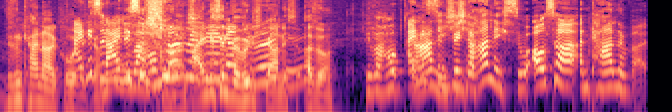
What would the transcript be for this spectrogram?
wir sind keine Alkoholiker. Eigentlich sind Nein, wir nicht so überhaupt schlimm, nicht. wie Eigentlich sind wir wirklich gar nicht so. Also, Überhaupt gar Eigentlich nicht. sind Ich wir gar nicht so, außer an Karneval.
